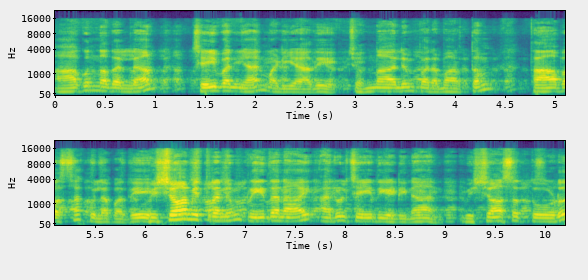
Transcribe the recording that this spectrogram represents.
ആകുന്നതെല്ലാം ചെയ്വൻ ഞാൻ മടിയാതെ. ചൊന്നാലും പരമാർത്ഥം താപസ കുലപതി വിശ്വാമിത്രനും പ്രീതനായി അരുൾ ചെയ്തിടിനാൻ. വിശ്വാസത്തോട്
